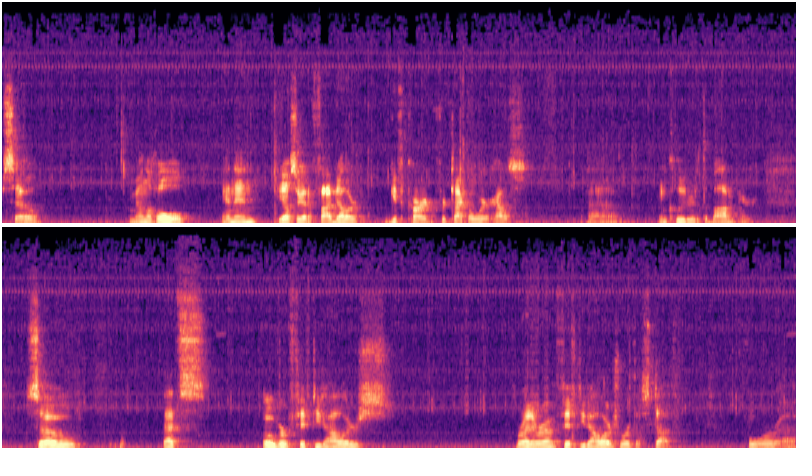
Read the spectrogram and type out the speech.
So, I mean, on the whole, and then you also got a five dollar gift card for Tackle Warehouse uh, included at the bottom here. So that's over fifty dollars, right around fifty dollars worth of stuff. For uh,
